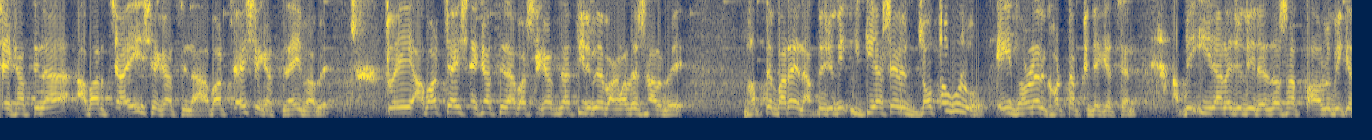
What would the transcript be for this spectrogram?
শেখ হাসিনা আবার চাই শেখ হাসিনা আবার চাই শেখ হাসিনা এইভাবে। তো এই আবার চাই শেখ হাসিনা আবার শেখ হাসিনা ফিরবে বাংলাদেশ হারবে। ভাবতে পারেন আপনি যদি ইতিহাসের যতগুলো এই ধরনের ঘটনা আপনি দেখেছেন আপনি ইরানে যদি রেজা শাহ পাহলুবিকে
